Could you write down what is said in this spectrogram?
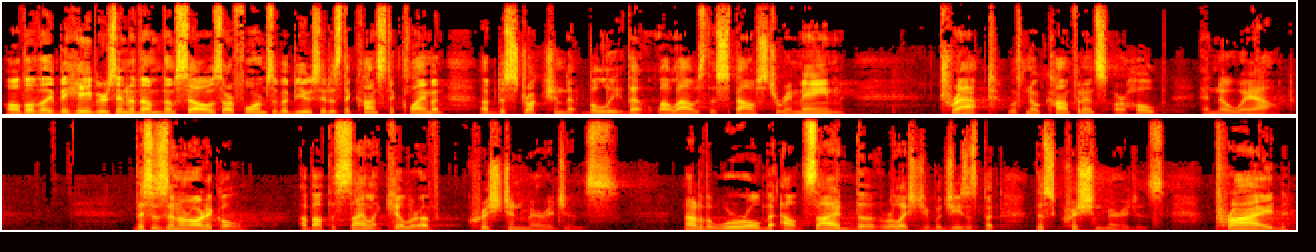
Although the behaviors in them themselves are forms of abuse, it is the constant climate of destruction that, believe, that allows the spouse to remain trapped with no confidence or hope and no way out. This is in an article about the silent killer of Christian marriages. Not of the world, but outside the relationship with Jesus, but this Christian marriages. Pride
